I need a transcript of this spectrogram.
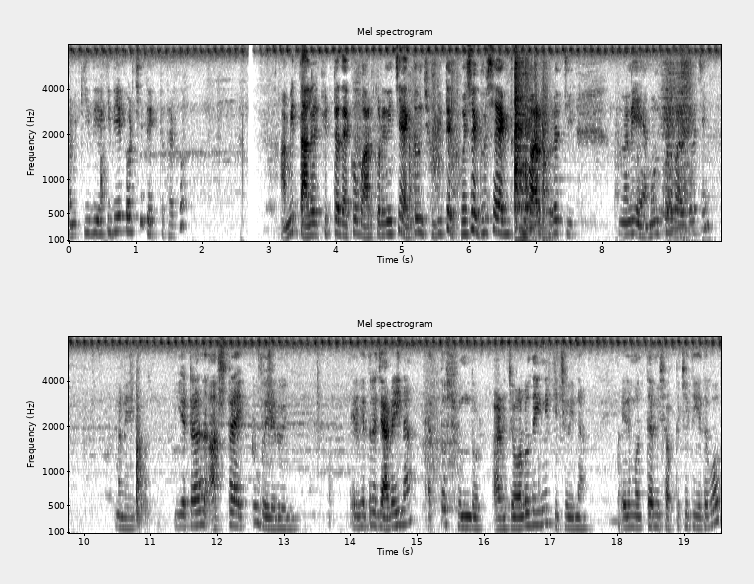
আমি কি দিয়ে কি দিয়ে করছি দেখতে থাকো। আমি তালের ক্ষীরটা দেখো বার করে নিচ্ছি একদম ঝুড়িতে ঘষে ঘষে একদম বার করেছি। মানে এমন করে বার করেছি মানে ইয়েটা আশটা একটু বেরোয়নি। এর ভেতরে যাবেই না, এত সুন্দর, আর জলও দিইনি, কিছুই না। এর মধ্যে আমি সব কিছু দিয়ে দেবো।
